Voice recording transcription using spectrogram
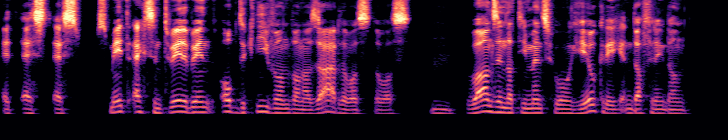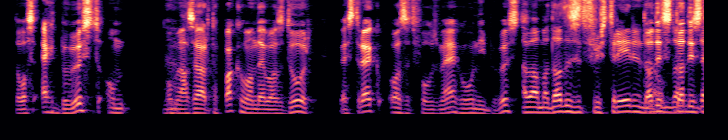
Hij, hij, hij smeet echt zijn tweede been op de knie van, van Hazard. Dat was, dat was Hmm. waanzin dat die mens gewoon geel kreeg. En dat vind ik dan... Dat was echt bewust om, om Ja. Hazard te pakken, want hij was door. Bij Struik was het volgens mij gewoon niet bewust. Ah, wel, maar dat is het frustrerende. Dat is- dat is de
